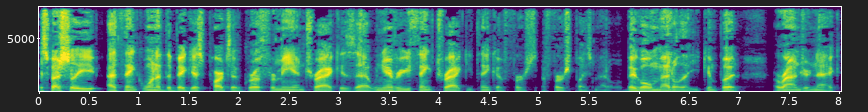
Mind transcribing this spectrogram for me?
Especially, I think one of the biggest parts of growth for me in track is that whenever you think track, you think of first a first place medal, a big old medal that you can put around your neck.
